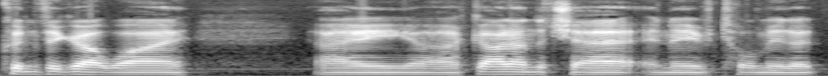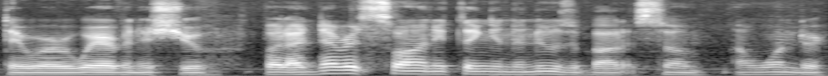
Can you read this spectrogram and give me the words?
Couldn't figure out why. I uh, got on the chat and they've told me that they were aware of an issue, but I never saw anything in the news about it, so I wonder.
